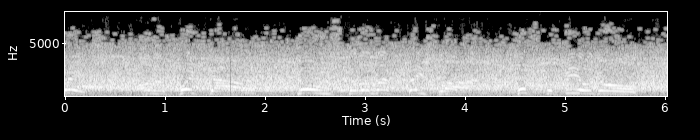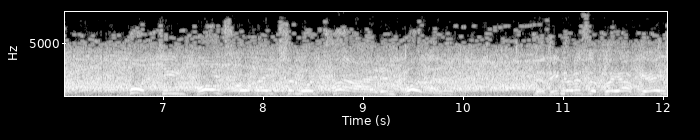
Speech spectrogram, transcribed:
Bates on a breakdown goes to the left baseline, hits the field goal. 14 points for Bates, and we're tied in Portland. Does he know this is a playoff game?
